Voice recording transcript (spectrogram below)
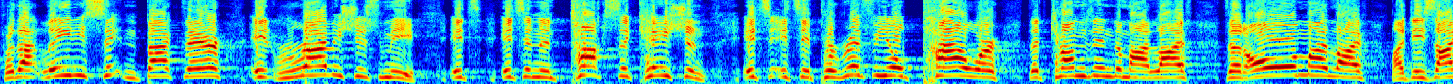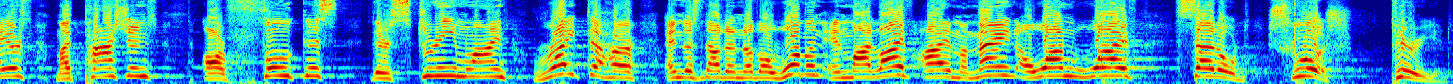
for that lady sitting back there, it ravishes me. It's, it's an intoxication. It's, it's a peripheral power that comes into my life that all my life, my desires, my passions are focused they're streamlined right to her, and there's not another woman in my life. I am a man, a one wife, settled, slush, period.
